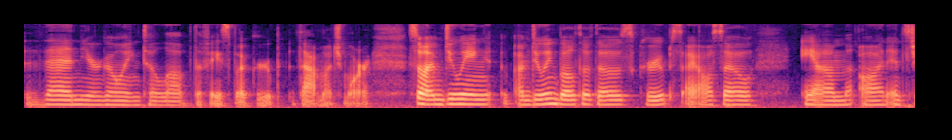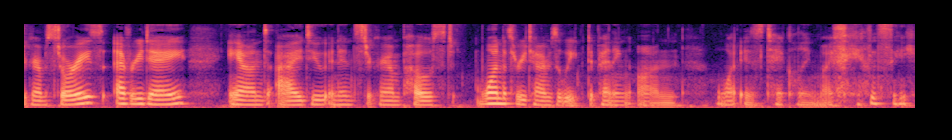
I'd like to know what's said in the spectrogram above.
then you're going to love the Facebook group that much more. So I'm doing I'm doing both of those groups. I also am on Instagram stories every day and I do an Instagram post one to three times a week, depending on what is tickling my fancy.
